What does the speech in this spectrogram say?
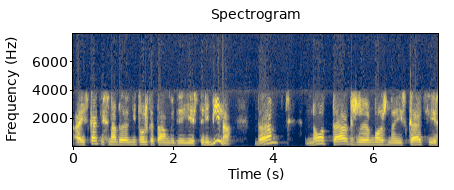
а искать их надо не только там, где есть рябина, да, но также можно искать их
